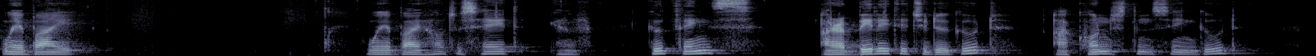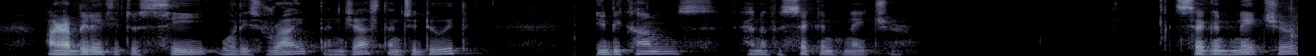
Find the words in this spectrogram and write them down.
whereby whereby how to say it kind of good things our ability to do good our constancy in good our ability to see what is right and just and to do it it becomes kind of a second nature second nature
